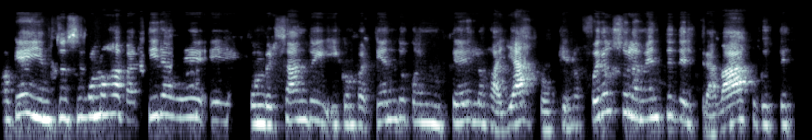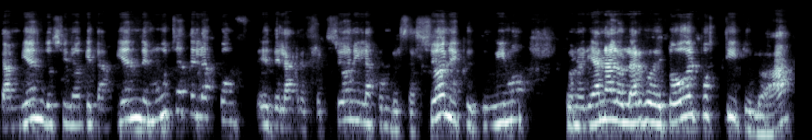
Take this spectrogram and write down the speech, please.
Ok, entonces vamos a partir a ver, eh, conversando y, compartiendo con ustedes los hallazgos, que no fueron solamente del trabajo que ustedes están viendo, sino que también de muchas de las, eh, de las reflexiones y las conversaciones que tuvimos con Oriana a lo largo de todo el postítulo. ¿ah?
